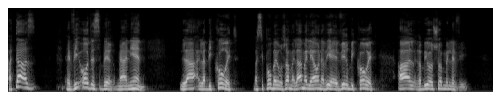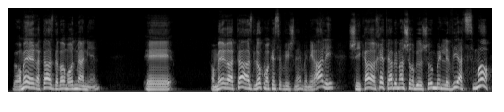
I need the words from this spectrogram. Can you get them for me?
התז הביא עוד הסבר מעניין לביקורת בסיפור בירושלים, למה אליהו הנביא העביר ביקורת על רבי יהושע בן לוי, ואומר התז דבר מאוד מעניין, אה, אומר התז לא כמו הכסף וישנה, ונראה לי שעיקר החטא היה במה שרבי יהושע בן לוי עצמו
